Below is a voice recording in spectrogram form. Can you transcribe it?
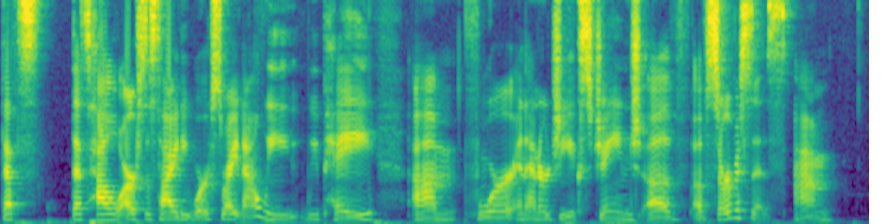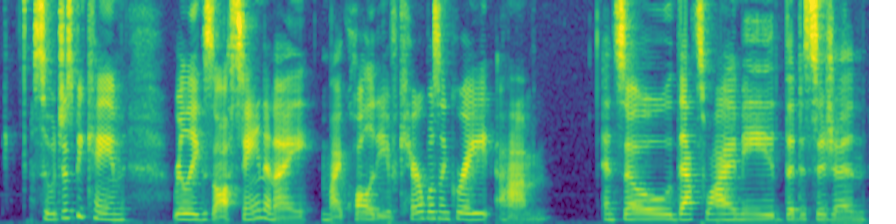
that's that's how our society works right now. We we pay um, for an energy exchange of of services. Um, so it just became really exhausting, and I my quality of care wasn't great. Um, and so that's why I made the decision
